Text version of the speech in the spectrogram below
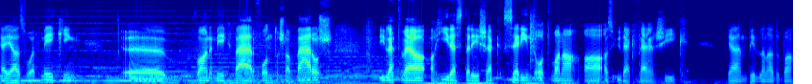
helye az volt Making. Ö, van még pár fontosabb város, illetve a, a híresztelések szerint ott van a, a, az üvegfensík jelen pillanatban.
